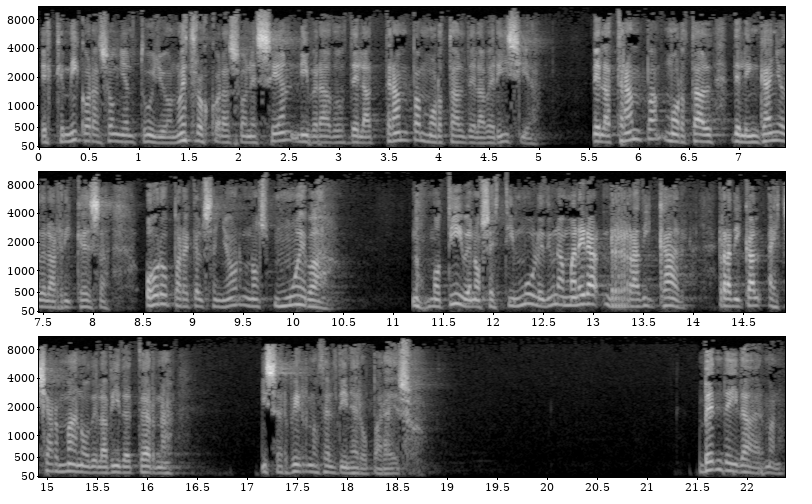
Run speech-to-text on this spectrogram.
es que mi corazón y el tuyo, nuestros corazones, sean librados de la trampa mortal de la avaricia, de la trampa mortal del engaño de la riqueza. Oro para que el Señor nos mueva, nos motive, nos estimule de una manera radical, radical a echar mano de la vida eterna y servirnos del dinero para eso. Vende y da, hermano.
